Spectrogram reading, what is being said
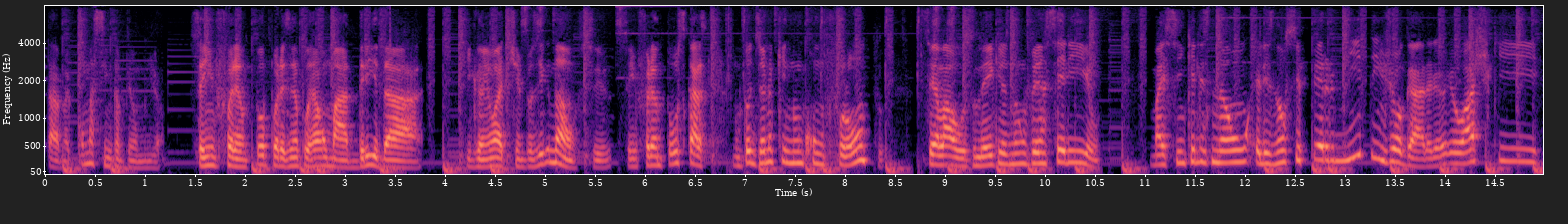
tá, mas como assim campeão mundial? Você enfrentou, por exemplo, o Real Madrid da, que ganhou a Champions League? Não, você, você enfrentou os caras. Não estou dizendo que num confronto, sei lá, os Lakers não venceriam, mas sim que eles não, eles não se permitem jogar. Eu, eu acho que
